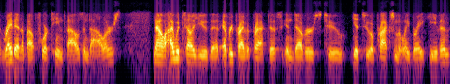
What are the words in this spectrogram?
right at about $14,000. Now, I would tell you that every private practice endeavors to get to approximately break even.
